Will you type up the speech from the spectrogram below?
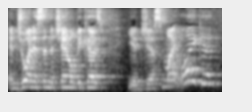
and join us in the channel because you just might like it.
